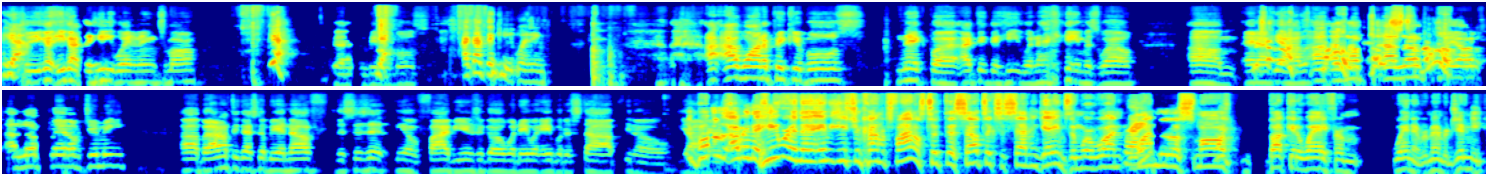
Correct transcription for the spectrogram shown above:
Yeah, So you got you got the Heat winning tomorrow. Yeah. Yeah, Yeah. Bulls. I got the Heat winning. I, I want to pick your Bulls, Nick, but I think the Heat win that game as well. Um, and I, yeah, I, I, I love I love playoff I love playoff Jimmy, uh, but I don't think that's gonna be enough. This isn't you know five years ago when they were able to stop you know. The Bulls, I mean, the Heat were in the Eastern Conference Finals, took the Celtics to seven games, and were one Right. one little small bucket away from winning. Remember, Jimmy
